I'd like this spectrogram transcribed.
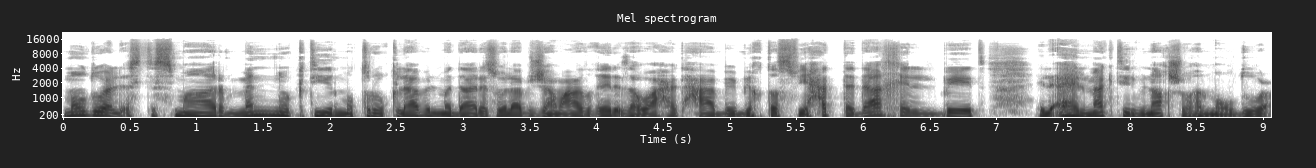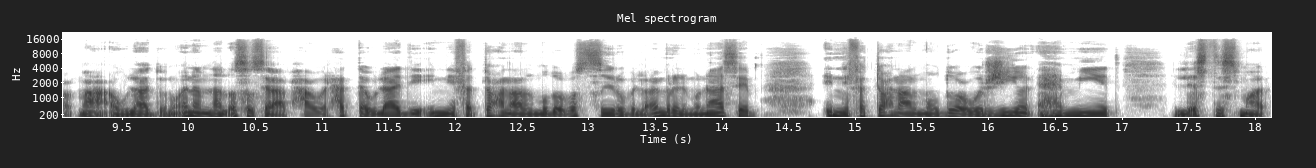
موضوع الاستثمار منه كتير مطروق لا بالمدارس ولا بالجامعات غير إذا واحد حابب يختص فيه. حتى داخل البيت الأهل ما كتير بيناقشوا هالموضوع مع أولادهم. وأنا من هالقصص اللي عم بحاول حتى أولادي إني فتحهم على الموضوع. بس يصيروا بالعمر المناسب إني فتحهم على الموضوع ورجيهم أهمية الاستثمار.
